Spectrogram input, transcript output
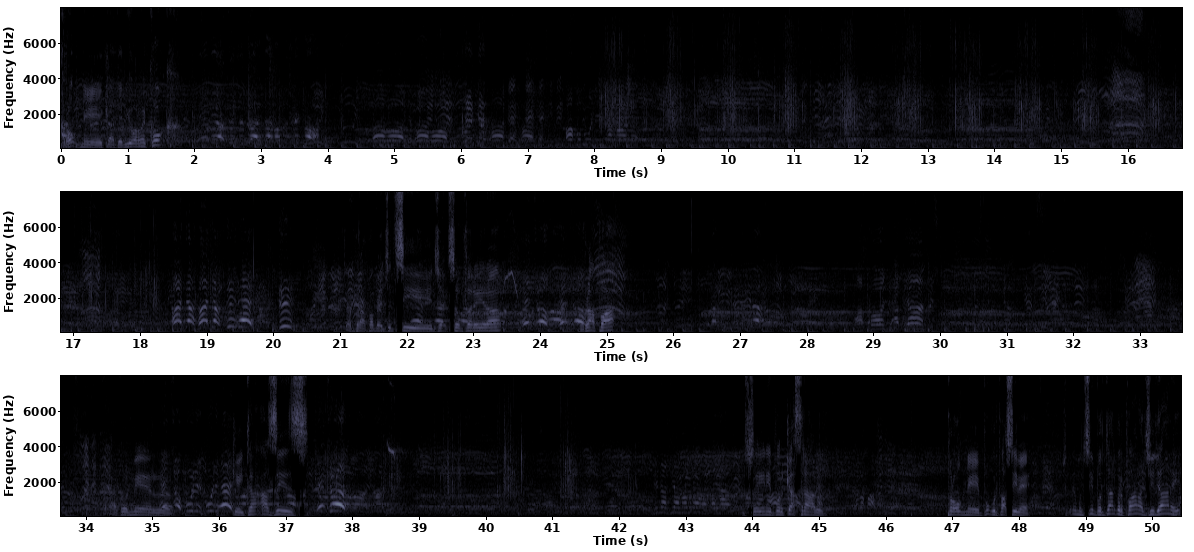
Progni ka devijuar me kokë. Rapa me gjithsesi Jackson Ferreira Rapa Reagon mirë Kejta Aziz Kejta Aziz Husejni për Kastratin. Progni, bukur pasimi. Që ka një mundësi për të dalë përpara Gjiljani.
